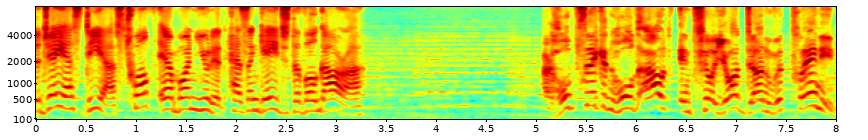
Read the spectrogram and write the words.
The JSDF's 12th Airborne Unit has engaged the Volgara. I hope they can hold out until you're done with training.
